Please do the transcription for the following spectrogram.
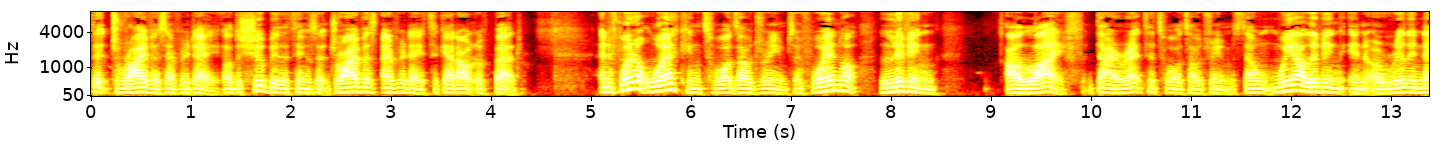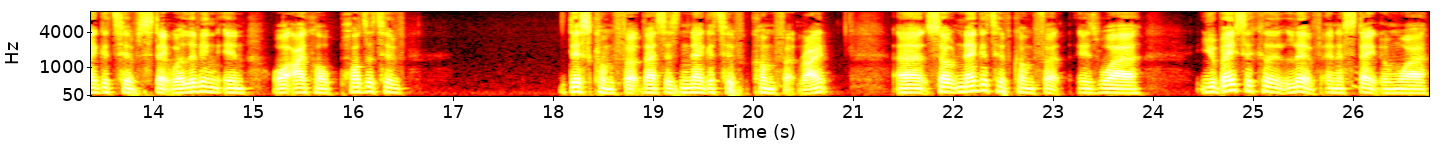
that drive us every day, or they should be the things that drive us every day to get out of bed. And if we're not working towards our dreams, if we're not living our life directed towards our dreams, then we are living in a really negative state. We're living in what I call positive discomfort versus negative comfort, right? Uh, so negative comfort is where you basically live in a state in where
